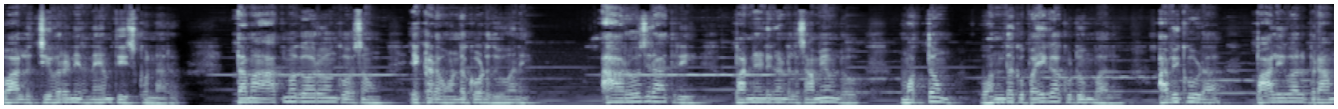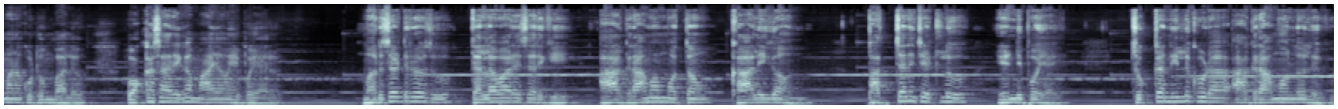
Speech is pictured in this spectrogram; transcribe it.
వాళ్ళు చివరి నిర్ణయం తీసుకున్నారు. తమ ఆత్మగౌరవం కోసం ఇక్కడ ఉండకూడదు అని. ఆ రోజు రాత్రి పన్నెండు గంటల సమయంలో మొత్తం వందకు పైగా కుటుంబాలు అవి కూడా పాలివాల్ బ్రాహ్మణ కుటుంబాలు ఒక్కసారిగా మాయమైపోయారు. మరుసటి రోజు తెల్లవారేసరికి ఆ గ్రామం మొత్తం ఖాళీగా ఉంది. పచ్చని చెట్లు ఎండిపోయాయి. చుక్క నీళ్ళు కూడా ఆ గ్రామంలో లేవు.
